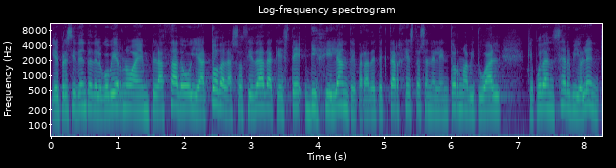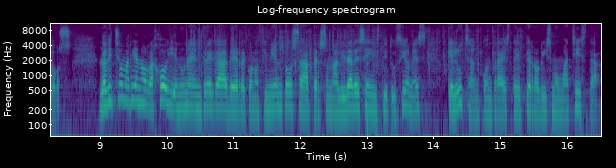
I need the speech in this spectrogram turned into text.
Y el presidente del Gobierno ha emplazado hoy a toda la sociedad a que esté vigilante para detectar gestos en el entorno habitual que puedan ser violentos. Lo ha dicho Mariano Rajoy en una entrega de reconocimientos a personalidades e instituciones que luchan contra este terrorismo machista.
